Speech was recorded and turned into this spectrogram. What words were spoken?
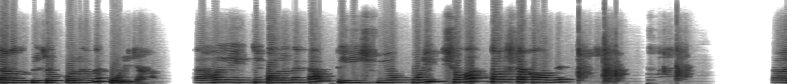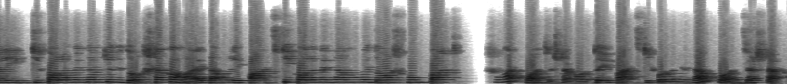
টাকা, দুটো যোগ করলে হবে কুড়ি টাকা। তাহলে একটি কলমের দাম তিরিশ বিয়োগ কুড়ি সমান দশ টাকা হবে। তাহলে একটি কলমের দাম যদি দশ টাকা হয়, তাহলে পাঁচটি কলমের দাম হবে দশ গুণ পাঁচ সমান পঞ্চাশ টাকা অর্থাৎ এই পাঁচটি কলমের দাম পঞ্চাশ টাকা।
